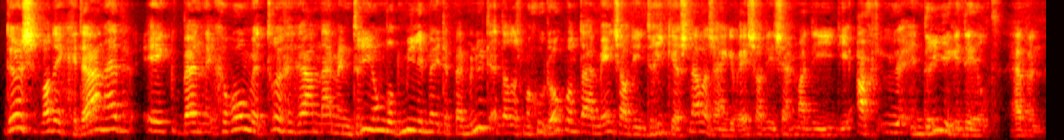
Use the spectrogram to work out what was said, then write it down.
Dus wat ik gedaan heb, ik ben gewoon weer teruggegaan naar mijn 300 mm per minuut. En dat is maar goed ook, want daarmee zou die drie keer sneller zijn geweest. Zou die zeg maar die, die 8 uur in drieën gedeeld hebben.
